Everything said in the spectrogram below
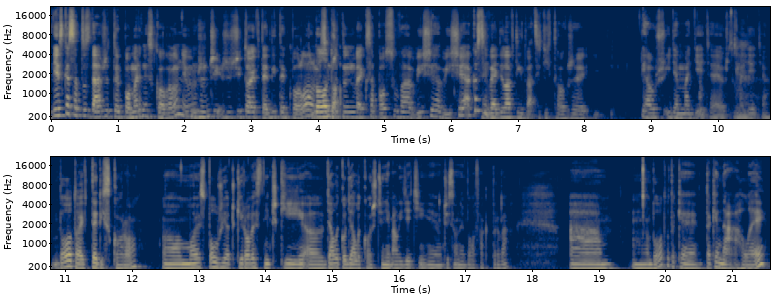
dneska sa to zdá, že to je pomerne skoro, neviem, mm-hmm. že, či, že, či to aj vtedy tak bolo, ale bolo myslím, to. že ten vek sa posúva vyššie a vyššie. Ako si vedela v tých 23, že ja už idem mať dieťa, ja už chcem mať dieťa? Bolo to aj vtedy skoro. Uh, moje spolužiačky, rovesničky uh, ďaleko, ďaleko ešte nemali deti. Neviem, či som nebola fakt prvá. A um, bolo to také, také náhle,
